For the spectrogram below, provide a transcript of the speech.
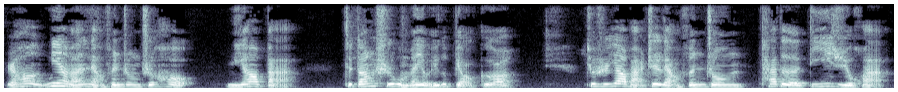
然后念完两分钟之后，你要把就当时我们有一个表格，就是要把这两分钟他的第一句话、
